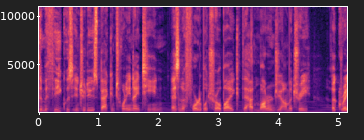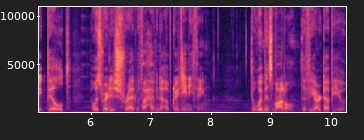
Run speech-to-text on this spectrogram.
The Mythique was introduced back in 2019 as an affordable trail bike that had modern geometry, a great build, and was ready to shred without having to upgrade anything. The women's model, the VRW,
